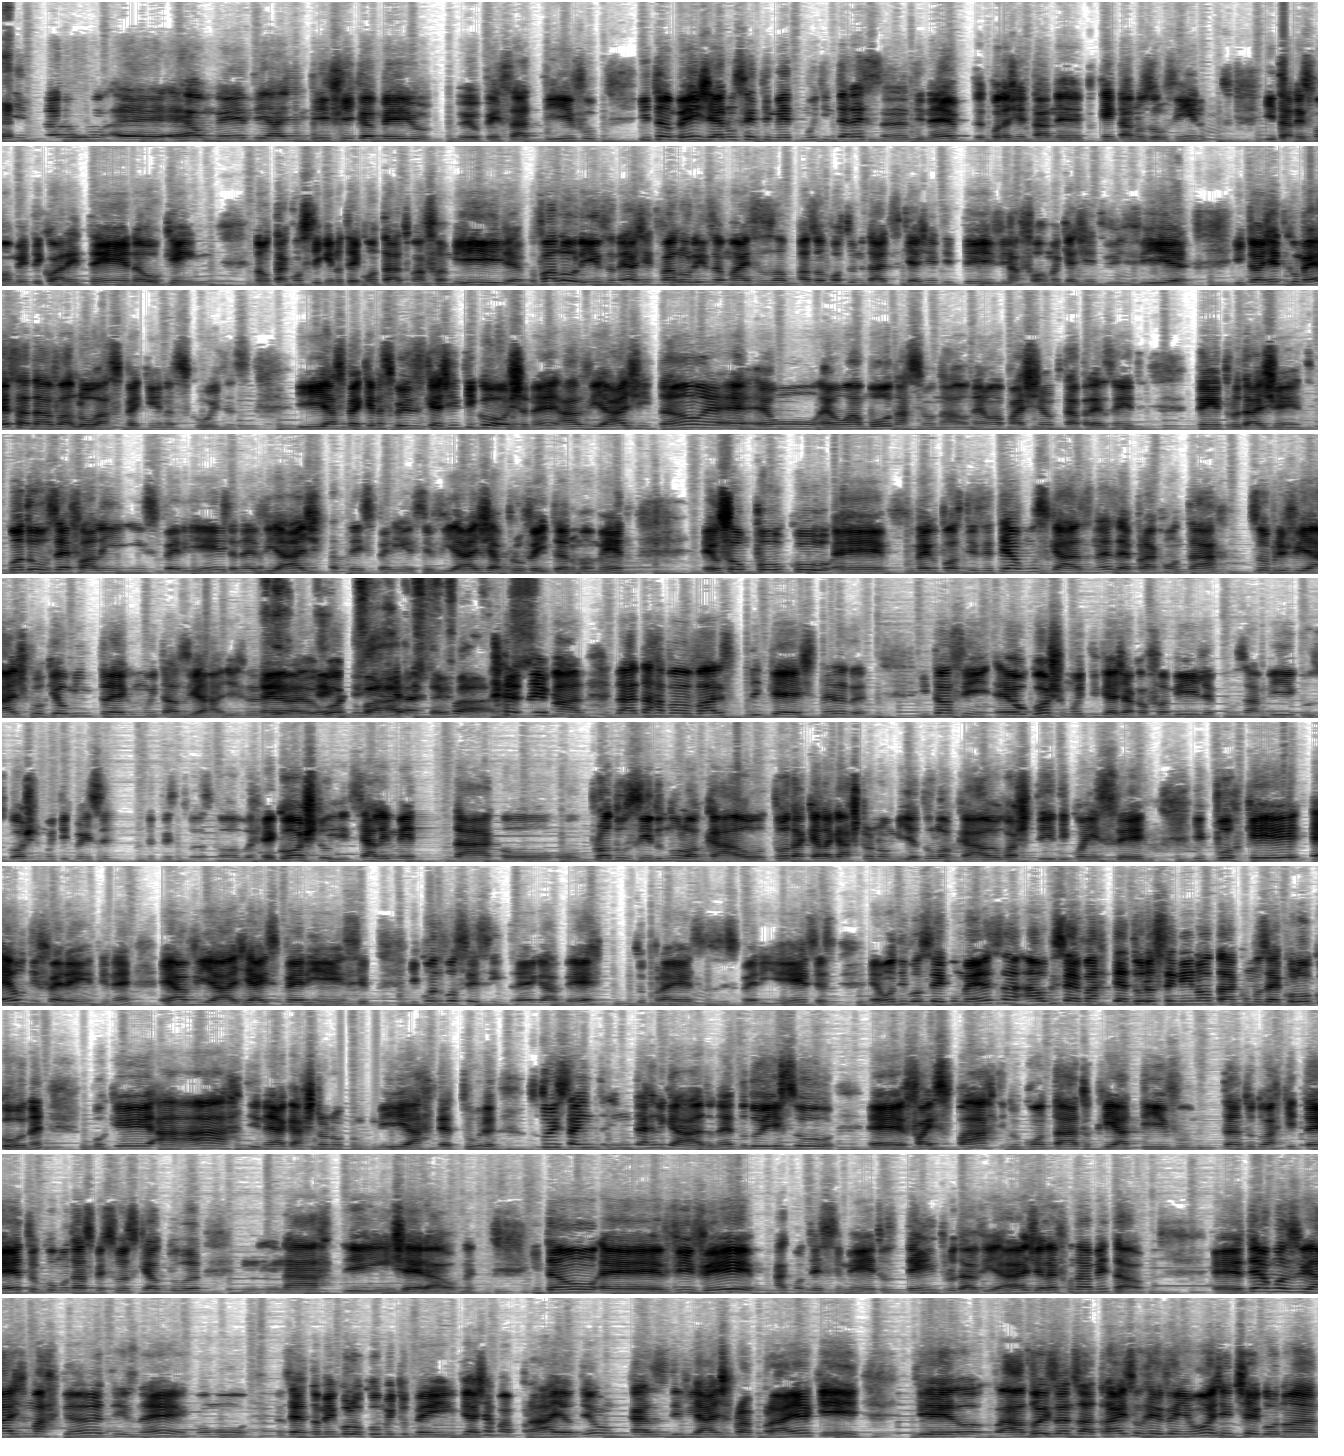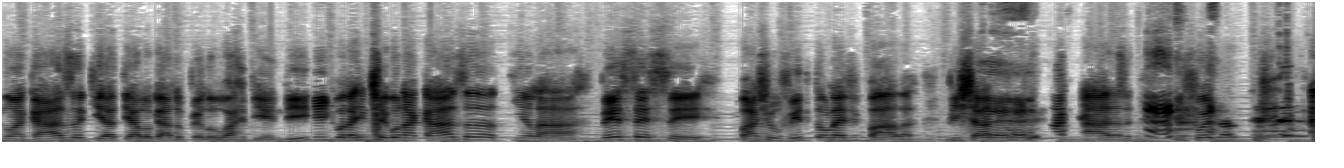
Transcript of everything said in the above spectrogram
então, é, realmente a gente fica meio, meio pensativo e também gera um sentimento muito interessante, né? Quando a gente tá, né, quem está nos ouvindo e está nesse momento de quarentena ou quem não está conseguindo ter contato com a família, valoriza, né? A gente valoriza mais as, as oportunidades que a gente teve, a forma que a gente vivia. Então a gente começa a dar valor às pequenas coisas e as pequenas coisas que a gente gosta, né? A viagem, então, é, é um, é um amor nacional, né? Uma paixão que está presente dentro da gente. Quando o Zé fala em, experiência, né? Viagem para ter experiência, viagem aproveitando o momento. Eu sou um pouco, é, como é que eu posso dizer? Tem alguns casos, né, Zé, para contar sobre viagem, porque eu me entrego muito às viagens. Né? Tem, eu tem gosto vários, de... tem vários. tem vários. Dava vários podcasts, né, Zé? Então, assim, eu gosto muito de viajar com a família, com os amigos, gosto muito de conhecer pessoas novas. Eu gosto de se alimentar ou produzido no local, toda aquela gastronomia do local, eu gosto de, de conhecer. E porque é o diferente, né? É a viagem, é a experiência. E quando você se entrega aberto para essas experiências, é onde você começa a observar a arquitetura sem nem notar, como o Zé colocou, né? Porque a arte, né, a gastronomia, a arquitetura, tudo isso está interligado, né? Tudo isso é, faz parte do contato criativo, tanto do arquiteto como das pessoas que atuam na arte em geral, né? Então, é, viver acontecimentos dentro da viagem é fundamental. É, tem algumas viagens marcantes, né? Como Zé também colocou muito bem, viajar para praia. Eu tenho casos de viagem para praia que, que eu, há dois anos atrás, no Réveillon, a gente chegou numa, numa casa que ia ter alugado pelo Airbnb. E quando a gente chegou na casa, tinha lá PCC, baixa o vidro, então leve bala. Pichado é. no da casa. E foi da...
